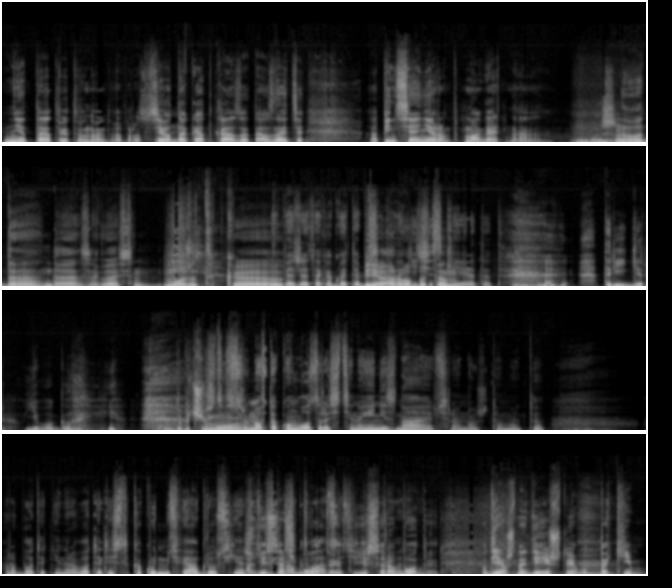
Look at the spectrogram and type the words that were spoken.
Нет ответа на этот вопрос. Все вот так и отказывают. А вы знаете, а пенсионерам помогать надо. Ну, что? Ну да, да, согласен. Может, к Ну, опять же, это какой-то биороботам. психологический этот триггер в его голове. да почему? Все равно в таком возрасте, но я не знаю, все равно же там это работает, не работает. Если какую-нибудь Виагру съешь, А если работает? 20, Если работает. Вот я ж надеюсь, что я буду таким.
